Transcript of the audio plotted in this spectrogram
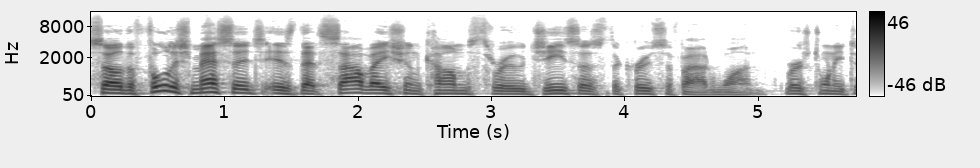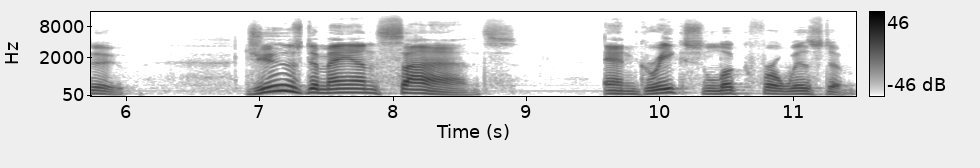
so the foolish message is that salvation comes through Jesus, the crucified one. Verse 22 Jews demand signs, and Greeks look for wisdom.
